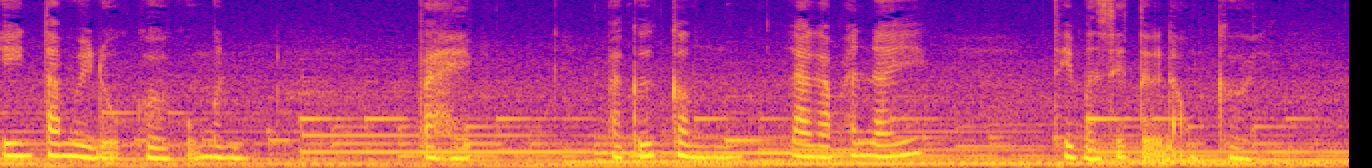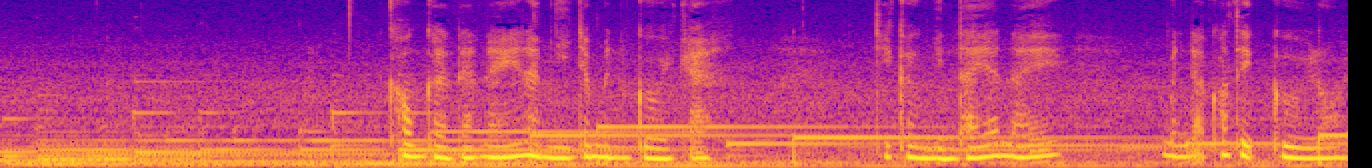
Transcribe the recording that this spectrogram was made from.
yên tâm về nụ cười của mình. Và và cứ cần là gặp anh ấy thì mình sẽ tự động cười. Không cần anh ấy làm gì cho mình cười cả. Chỉ cần nhìn thấy anh ấy, mình đã có thể cười rồi.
